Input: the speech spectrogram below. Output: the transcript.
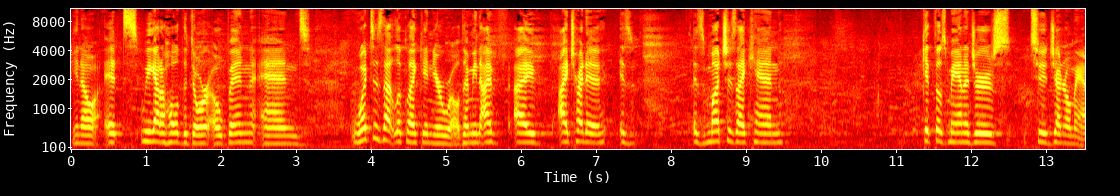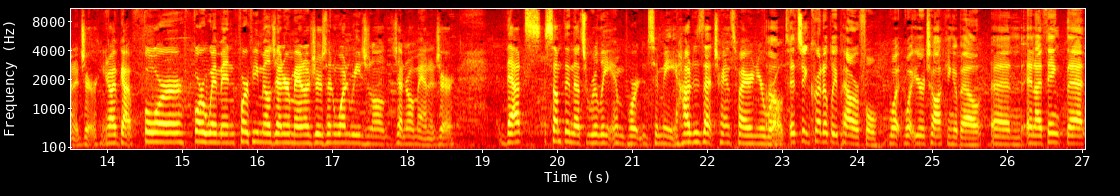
you know, it's we got to hold the door open and what does that look like in your world? I mean, I've I I try to as as much as I can get those managers to general manager. You know, I've got four four women, four female general managers, and one regional general manager. That's something that's really important to me. How does that transpire in your um, world? Um, it's incredibly powerful what, what you're talking about, and and I think that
